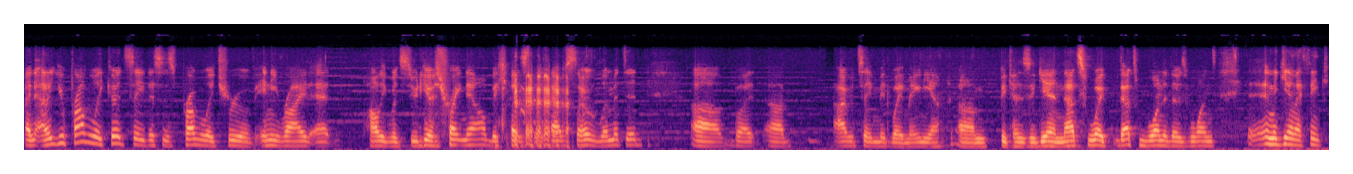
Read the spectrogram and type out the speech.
and uh, you probably could say this is probably true of any ride at Hollywood Studios right now because they have so limited. Uh, but uh, I would say Midway Mania um, because again, that's what that's one of those ones. And again, I think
